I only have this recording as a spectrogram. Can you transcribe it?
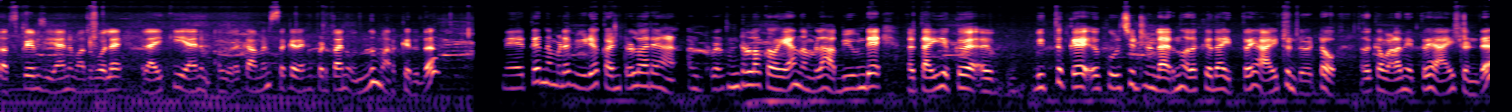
സബ്സ്ക്രൈബ് ചെയ്യാനും അതുപോലെ ലൈക്ക് ചെയ്യാനും അതുപോലെ കമൻസ് ഒക്കെ രേഖപ്പെടുത്താനും ഒന്നും മറക്കരുത്. നേരത്തെ നമ്മുടെ വീഡിയോ കണ്ടുള്ളവരെ കണ്ടുള്ളവർക്ക് അറിയാം നമ്മൾ അബിയുവിന്റെ തൈയൊക്കെ വിത്തൊക്കെ കുഴിച്ചിട്ടുണ്ടായിരുന്നു. അതൊക്കെ ഇതാ ഇത്രയും ആയിട്ടുണ്ട് കേട്ടോ. അതൊക്കെ വളർന്ന് ഇത്രയും ആയിട്ടുണ്ട്.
